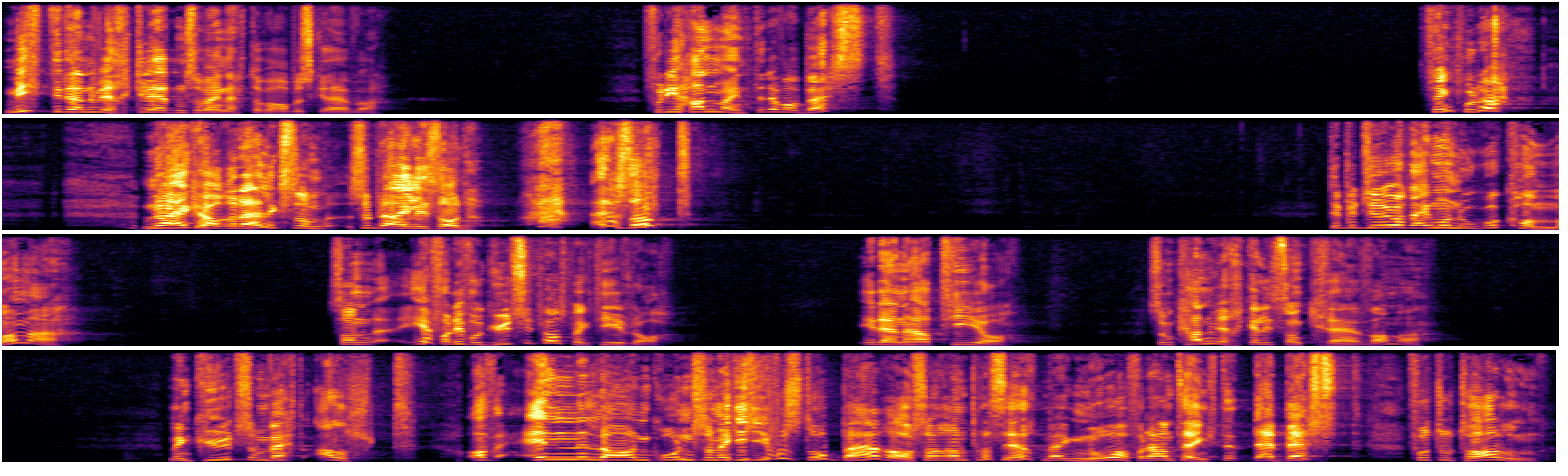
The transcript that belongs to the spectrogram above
Midt i denne virkeligheten som jeg nettopp har beskrevet. Fordi han mente det var best. Tenk på det. Når jeg hører det, liksom, så blir jeg litt sånn Hæ, er det sant? Det betyr jo at jeg må noe å komme med. Sånn, Iallfall fra Guds perspektiv, da. I denne her tida. Som kan virke litt sånn krevende. Men Gud som vet alt, av en eller annen grunn som jeg ikke forstår bedre, og så har han plassert meg nå fordi han tenkte det er best for totalen.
